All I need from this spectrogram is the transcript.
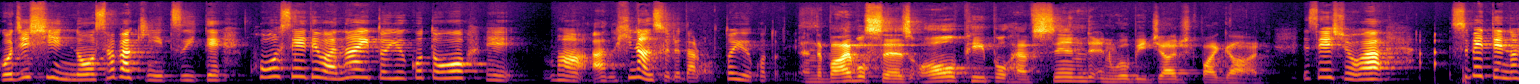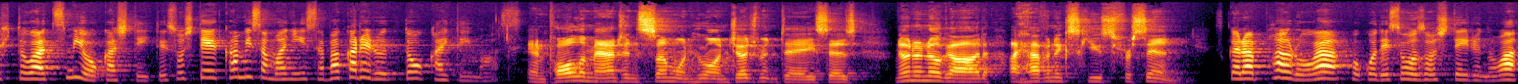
ご自身の裁きについて公正ではないということを、えーまあ、あの非難するだろうということです。聖書は、すべての人は罪を犯していて、そし people have sinned and who on judgment day says, No, no, no, God, I have an excuse for sin. ですから、パウロがここで想像しているのは、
